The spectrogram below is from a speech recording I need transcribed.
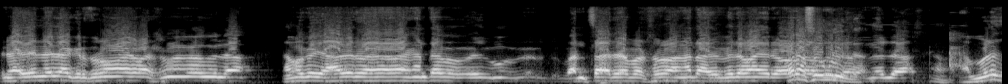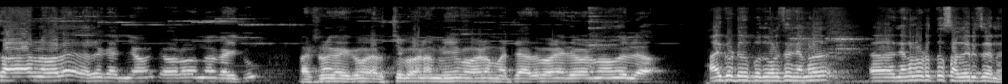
പിന്നെ കൃത്രിമമായ ഭക്ഷണങ്ങളൊന്നുമില്ല. നമുക്ക് യാതൊരു അങ്ങനത്തെ പഞ്ചസാര ഭക്ഷണം അങ്ങനത്തെ അതിമിതമായ ഇല്ല. ഒന്നുമില്ല. നമ്മൾ സാധാരണ പോലെ കഞ്ഞോ കഞ്ഞിയോ ചോറോ ഒന്നോ കഴിക്കും. ഭക്ഷണം കഴിക്കും. ഇറച്ചി വേണം മീൻ വേണം മറ്റേ അത് വേണം ഇത് വേണമെന്നൊന്നുമില്ല ആയിക്കോട്ടെ ഇപ്പൊ അതുപോലെ തന്നെ ഞങ്ങൾ ആ, ഞങ്ങളോടൊത്ത് സഹകരിച്ചതിന്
